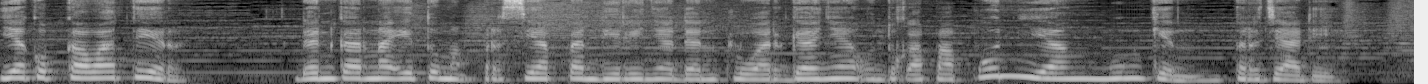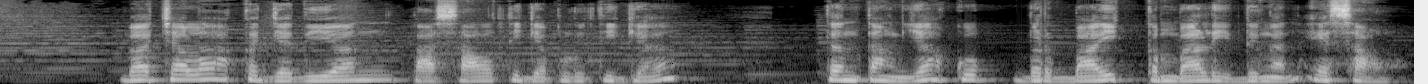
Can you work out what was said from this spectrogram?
Yakub khawatir dan karena itu mempersiapkan dirinya dan keluarganya untuk apa pun yang mungkin terjadi. Bacalah kejadian pasal 33 tentang Yakub berbaik kembali dengan Esau.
